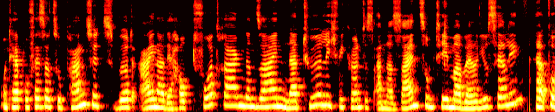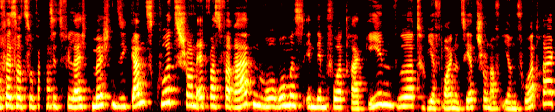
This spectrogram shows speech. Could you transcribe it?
Und Herr Professor Zupanzitz wird einer der Hauptvortragenden sein. Natürlich, wie könnte es anders sein, zum Thema Value Selling. Herr Professor Zupanzitz, vielleicht möchten Sie ganz kurz schon etwas verraten, worum es in dem Vortrag gehen wird. Wir freuen uns jetzt schon auf Ihren Vortrag.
